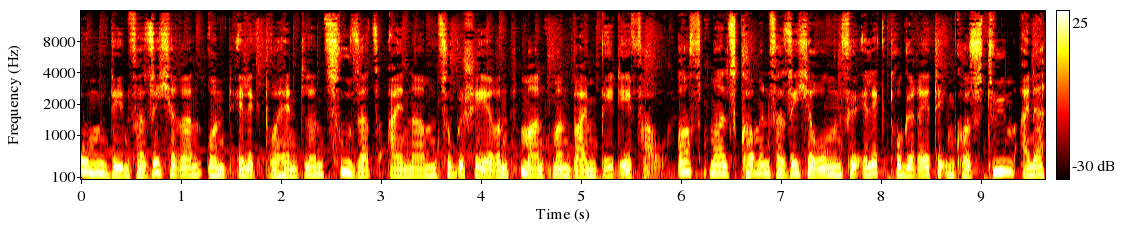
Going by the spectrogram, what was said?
um den Versicherern und Elektrohändlern Zusatzeinnahmen zu bescheren, mahnt man beim BDV. Oftmals kommen Versicherungen für Elektrogeräte im Kostüm einer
